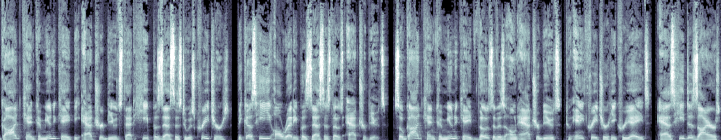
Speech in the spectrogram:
God can communicate the attributes that he possesses to his creatures because he already possesses those attributes. So God can communicate those of his own attributes to any creature he creates as he desires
